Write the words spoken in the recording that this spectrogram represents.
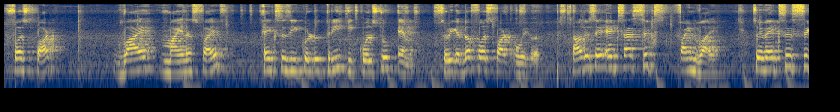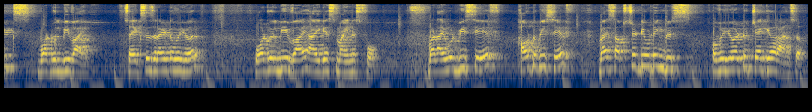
First part. Y minus 5 x is equal to 3 equals to m. So we get the first part over here. Now they say x has 6 find y. So if x is 6 what will be y so x is right over here. What will be y? I guess minus 4 but I would be safe. How to be safe? By substituting this over here to check your answer.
